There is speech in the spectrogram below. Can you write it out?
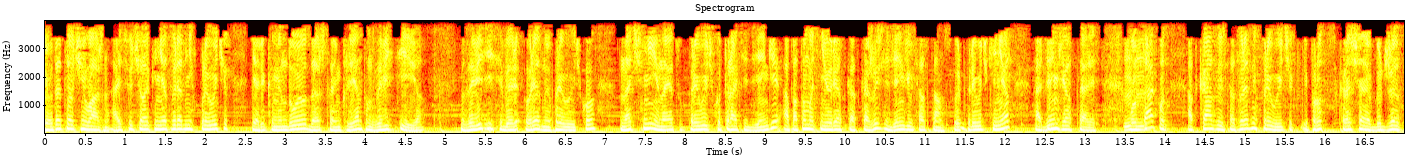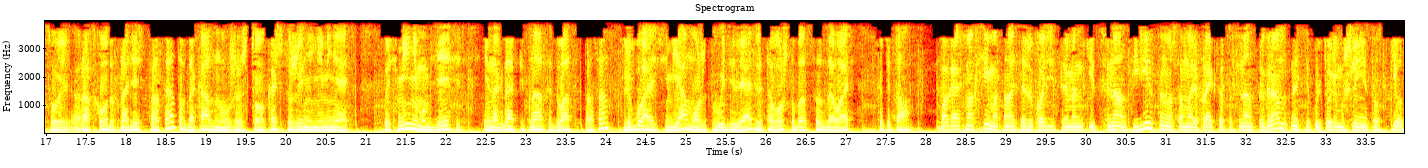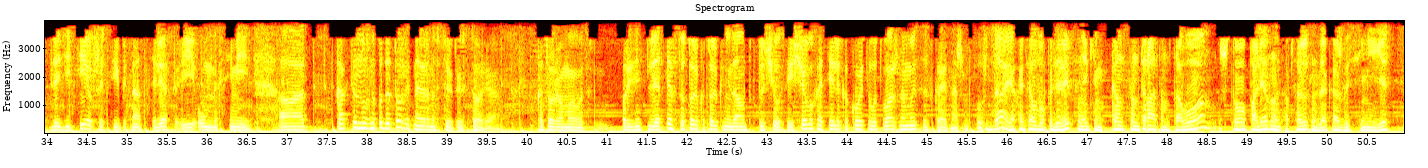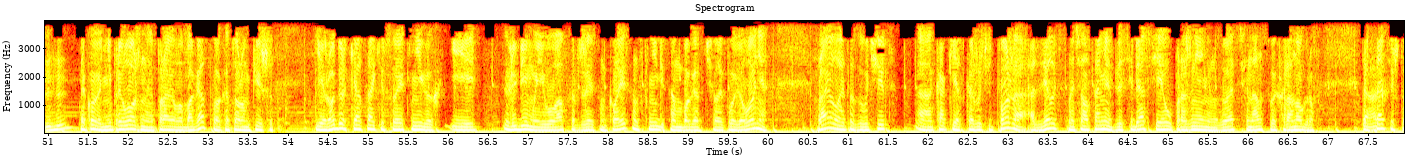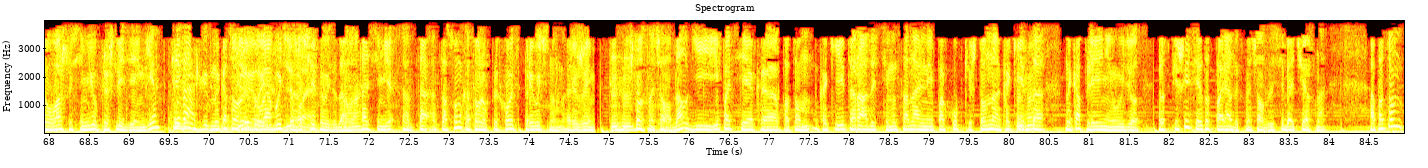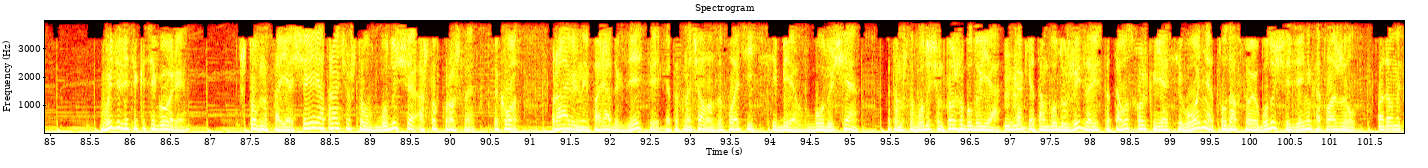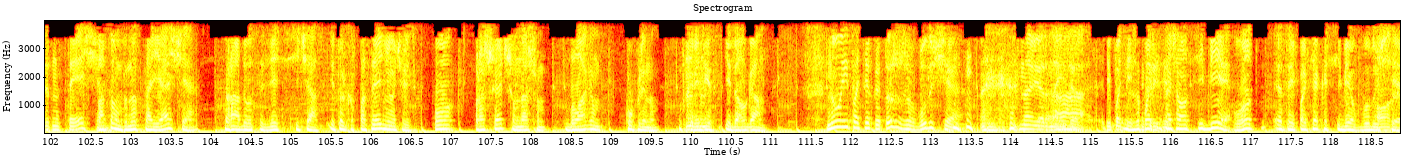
И вот это очень важно. А если у человека нет вредных привычек, я рекомендую даже своим клиентам завести ее. Заведи себе вредную привычку, начни на эту привычку тратить деньги, а потом от нее резко откажись, и деньги у тебя останутся. Привычки нет, а деньги остались. Вот так вот, отказываясь от вредных привычек и просто сокращая бюджет свой расходов на 10%, доказано уже, что качество жизни не меняется. То есть минимум 10, иногда 15-20% любая семья может выделять для того, чтобы создавать капитал. Багаев Максим, основатель и руководитель MNKids Finance, единственного в Самаре проекта по финансовой грамотности, культуре мышления soft skills для детей от 6 и 15 лет и умных семей. А, как-то нужно подытожить, наверное, всю эту историю, которую мы вот произнесли для тех, кто только-только недавно подключился. Еще вы хотели какую-то вот важную мысль сказать нашим слушателям? Да, я хотел бы поделиться неким концентратом того, что полезно абсолютно для каждой семьи. Есть Мгм. такое непреложное правило богатства, о котором пишет и Роберт Киосаки в своих книгах, и любимый его автор Джейсон Клейсон в книге «Самый богатый человек в Вавилоне». Правило это звучит, а, как я скажу чуть позже, а сделайте сначала сами для себя все упражнения, называется финансовый хронограф. Представьте, что в вашу семью пришли деньги, те Приват. деньги, на которые Любые, вы обычно любая. рассчитываете, да, вот Ага. та, семья, э, та, та сумма, которая приходит в привычном режиме. Мгм. Что сначала? Долги, ипотека, потом какие-то радости, эмоциональные покупки, что на какие-то накопления уйдет. Распишите этот порядок сначала для себя честно. А потом выделите категории. Что в настоящее я трачу, что в будущее, а что в прошлое. Так вот, правильный порядок действий – это сначала заплатить себе в будущее, потому что в будущем тоже буду я. И Мгм. как я там буду жить, зависит от того, сколько я сегодня туда в свое будущее денег отложил. Потом идет настоящее. Потом в настоящее радоваться здесь и сейчас. И только в последнюю очередь по прошедшим нашим благам, купленным в кредит и долгам. Ну, ипотека тоже же в будущее, наверное, А, идет. Ипотечный кредит. сначала себе. Вот эта ипотека себе в будущее.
